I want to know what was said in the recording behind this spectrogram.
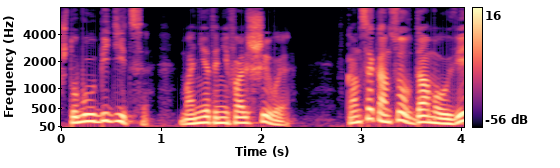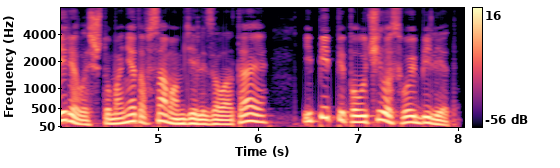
чтобы убедиться, монета не фальшивая. В конце концов дама уверилась, что монета в самом деле золотая, и Пиппи получила свой билет.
